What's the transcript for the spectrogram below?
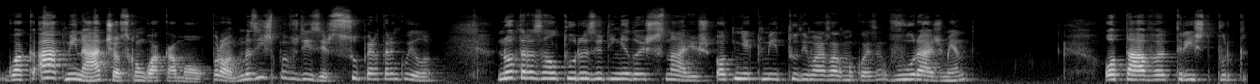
Guaca... Ah, comi nachos com guacamole. Pronto, mas isto para vos dizer, super tranquila. Noutras alturas eu tinha dois cenários. Ou tinha comido tudo e mais alguma coisa, vorazmente, ou estava triste porque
